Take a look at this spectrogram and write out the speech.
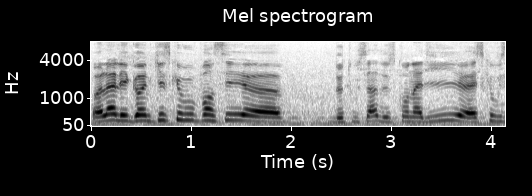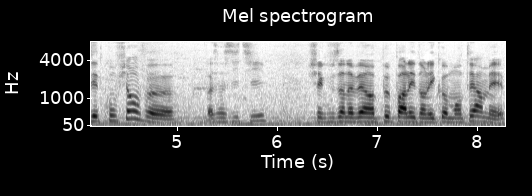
Voilà, les gones, qu'est-ce que vous pensez euh, de tout ça, de ce qu'on a dit? Est-ce que vous êtes confiant euh, face à City? Je sais que vous en avez un peu parlé dans les commentaires, mais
